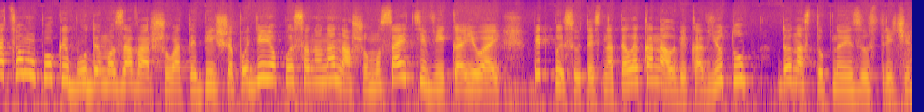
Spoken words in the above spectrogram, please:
На цьому поки будемо завершувати. Більше подій описано на нашому сайті Vika.ua. Підписуйтесь на телеканал Віка в YouTube. До наступної зустрічі.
